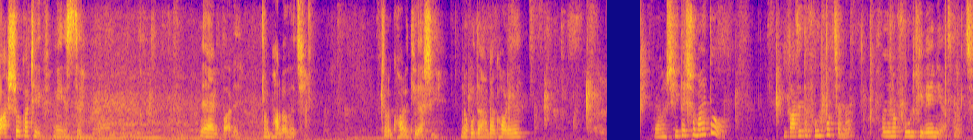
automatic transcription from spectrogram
পাঁচশো কাঠি নিয়ে এসছে। একবারে ভালো হয়েছে। চলো ঘরে থেকে আসি। নকুদানাটা ঘরে। এখন শীতের সময় তো, গাছে তো ফুল ফুটছে না। ওই জন্য ফুল কিনেই নিয়ে আসতে হচ্ছে।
